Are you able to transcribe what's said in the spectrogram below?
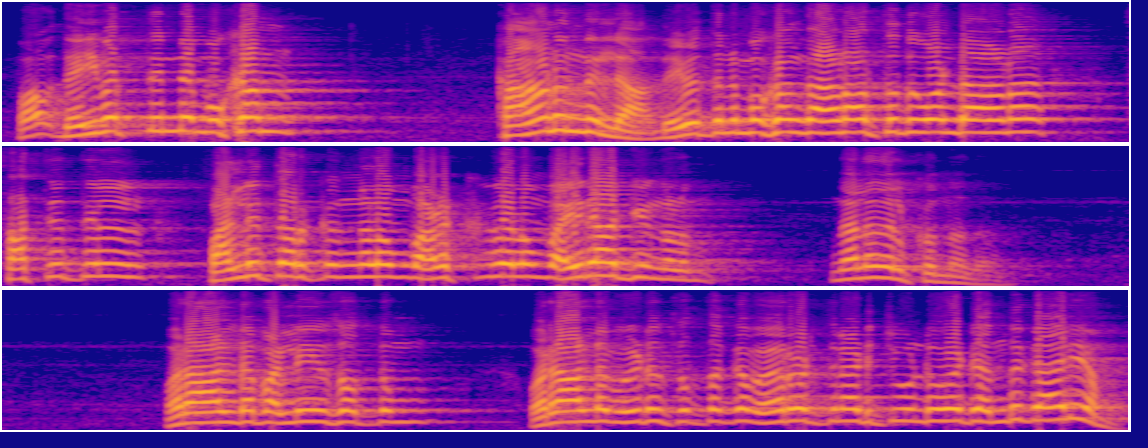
അപ്പോൾ ദൈവത്തിന്റെ മുഖം കാണുന്നില്ല. ദൈവത്തിന്റെ മുഖം കാണാത്തത് കൊണ്ടാണ് സത്യത്തിൽ പള്ളിത്തർക്കങ്ങളും വഴക്കുകളും വൈരാഗ്യങ്ങളും നിലനിൽക്കുന്നത്. ഒരാളുടെ പള്ളിയും സ്വത്തും ഒരാളുടെ വീടും സ്വത്തൊക്കെ വേറൊരുത്തിന് അടിച്ചുകൊണ്ടുപോയിട്ട് എന്ത് കാര്യം?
